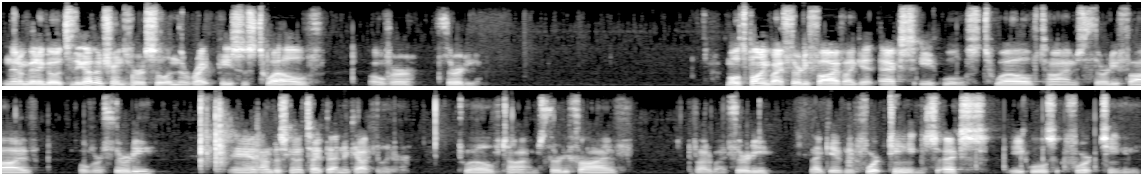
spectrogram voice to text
And then I'm going to go to the other transversal, and the right piece is 12 over 30. Multiplying by 35, I get x equals 12 times 35 over 30. And I'm just going to type that in the calculator. 12 times 35 divided by 30. That gave me 14. So x equals 14.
